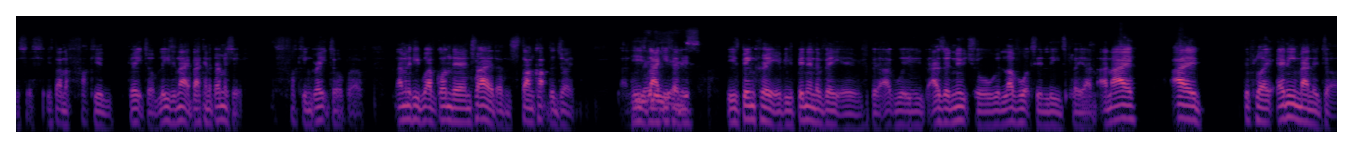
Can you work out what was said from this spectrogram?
It's just, he's done a fucking great job. Leeds United back in the Premiership, fucking great job, bro. How many people have gone there and tried and stunk up the joint? And he's Many like he said, he's, he's been creative. He's been innovative. We as a neutral, we love watching Leeds play, and, and I I deploy any manager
